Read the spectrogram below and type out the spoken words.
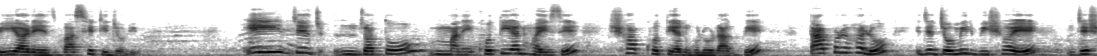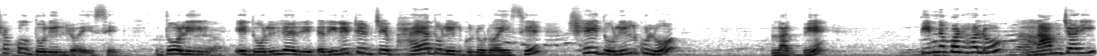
বিআরএস বা সিটি জরিপ। এই যে যত মানে খতিয়ান হয়েছে, সব খতিয়ানগুলো লাগবে। তারপরে হলো যে জমির বিষয়ে যে সকল দলিল রয়েছে, দলিল, এই দলিলের রিলেটেড যে ভায়া দলিলগুলো রয়েছে, সেই দলিলগুলো লাগবে। তিন নম্বর হলো নামজারি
